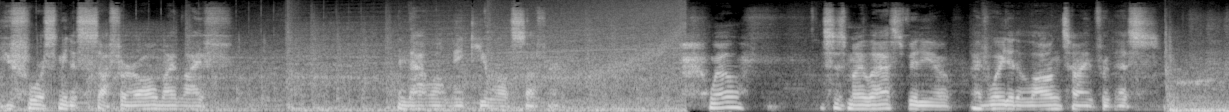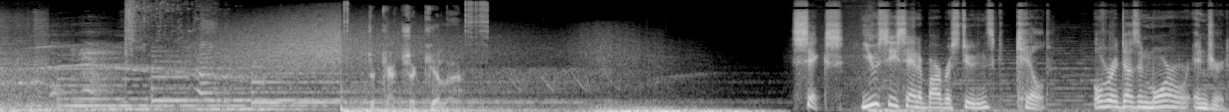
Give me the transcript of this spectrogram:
You forced me to suffer all my life, and now I'll make you all suffer. Well, this is my last video. I've waited a long time for this. Catch a killer. 6. UC Santa Barbara students killed. Over a dozen more were injured.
